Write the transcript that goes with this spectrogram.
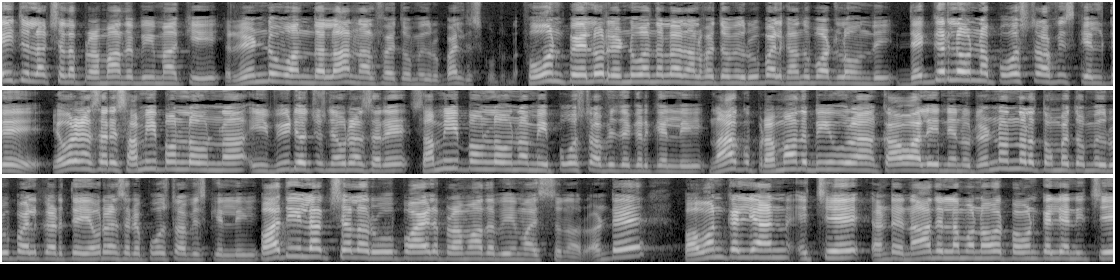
ఐదు లక్షల ప్రమాద బీమాకి రెండు వందల నలభై తొమ్మిది రూపాయలు తీసుకుంటున్నారు. ఫోన్ పేలో రెండు వందల నలభై తొమ్మిది రూపాయలకి అందుబాటులో ఉంది. దగ్గరలో ఉన్న పోస్ట్ ఆఫీస్కి వెళ్తే ఎవరైనా సరే సమీపంలో ఉన్న ఈ వీడియో చూసిన ఎవరైనా సరే సమీపంలో ఉన్న మీ పోస్ట్ ఆఫీస్ దగ్గరికి వెళ్ళి నాకు ప్రమాద బీమా కావాలి నేను రెండు వందల తొంభై తొమ్మిది రూపాయలు కడితే ఎవరైనా సరే పోస్ట్ ఆఫీస్కి వెళ్ళి పది లక్షల రూపాయల ప్రమాద బీమా ఇస్తున్నారు. అంటే పవన్ కళ్యాణ్ ఇచ్చే అంటే నాదెల్ల మనోహర్ పవన్ కళ్యాణ్ ఇచ్చే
